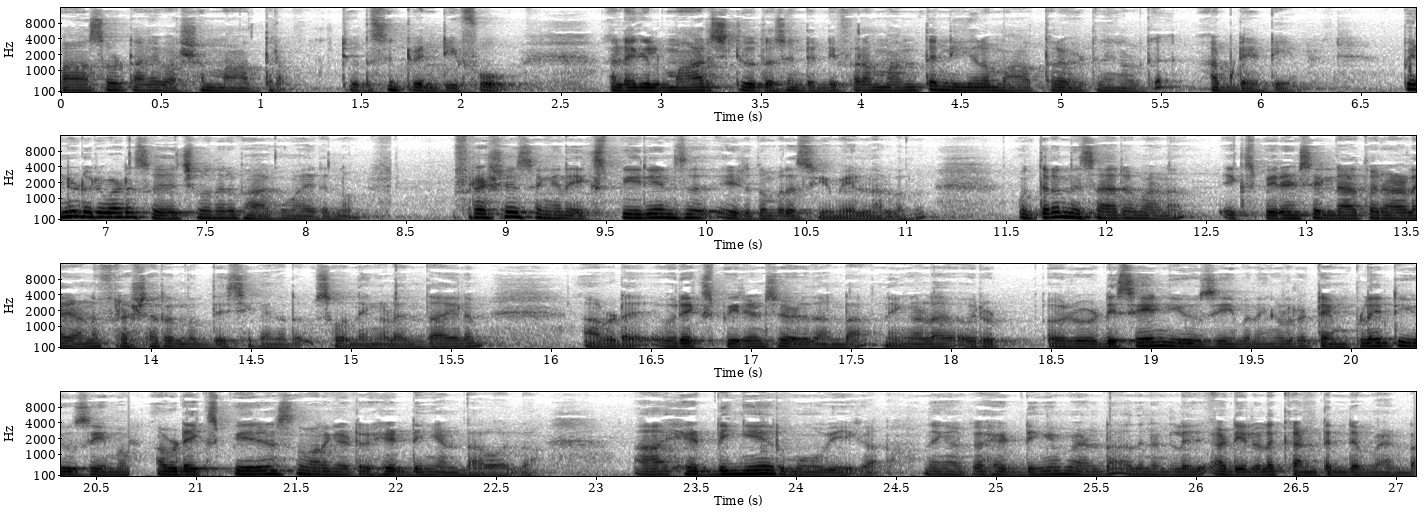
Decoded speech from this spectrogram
പാസ് ഔട്ട് ആയ വർഷം മാത്രം ടു തൗസൻഡ് ട്വന്റി ഫോർ അല്ലെങ്കിൽ March two thousand twenty four ആ മന്ത് ഇയർ മാത്രമായിട്ട് നിങ്ങൾക്ക് അപ്ഡേറ്റ് ചെയ്യും. പിന്നീട് ഒരുപാട് സെർച്ച് വന്നൊരു ഭാഗമായിരുന്നു. ഫ്രഷേഴ്സ് എങ്ങനെ എക്സ്പീരിയൻസ് എഴുതും റെസ്യൂമെയിൽ എന്നുള്ളത്. ഉത്തരം നിസ്സാരമാണ്. എക്സ്പീരിയൻസ് ഇല്ലാത്ത ഒരാളെയാണ് ഫ്രഷർ എന്ന് ഉദ്ദേശിക്കുന്നത്. സോ നിങ്ങൾ എന്തായാലും അവിടെ ഒരു എക്സ്പീരിയൻസ് എഴുതണ്ട. നിങ്ങൾ ഒരു ഒരു ഡിസൈൻ യൂസ് ചെയ്യുമ്പോൾ നിങ്ങളൊരു ടെംപ്ലേറ്റ് യൂസ് ചെയ്യുമ്പോൾ അവിടെ എക്സ്പീരിയൻസ് എന്ന് പറഞ്ഞിട്ടൊരു ഹെഡിങ് ഉണ്ടാവുമല്ലോ. ആ ഹെഡിങ് റിമൂവ് ചെയ്യുക. നിങ്ങൾക്ക് ഹെഡിങ്ങും വേണ്ട അതിനുള്ള അടിയിലുള്ള കണ്ടന്റും വേണ്ട.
